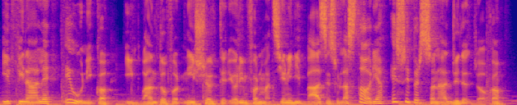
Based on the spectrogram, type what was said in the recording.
Il finale è unico, in quanto fornisce ulteriori informazioni di base sulla storia e sui personaggi del gioco.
